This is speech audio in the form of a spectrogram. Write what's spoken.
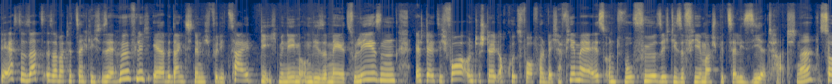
Der erste Satz ist aber tatsächlich sehr höflich. Er bedankt sich nämlich für die Zeit, die ich mir nehme, um diese Mail zu lesen. Er stellt sich vor und stellt auch kurz vor, von welcher Firma er ist und wofür sich diese Firma spezialisiert hat. Ne? So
